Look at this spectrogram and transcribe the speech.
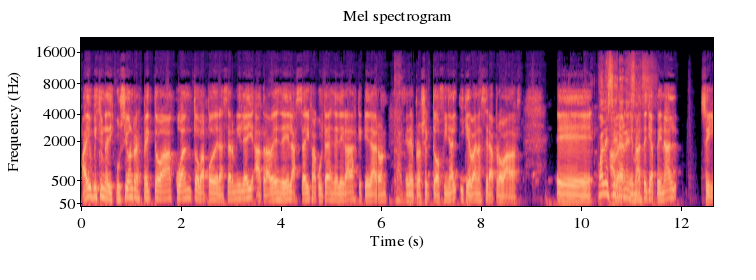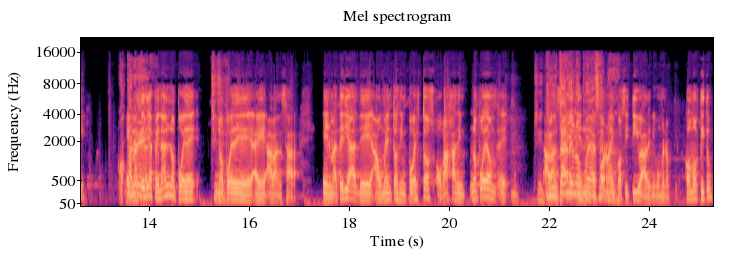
Ahí viste una discusión respecto a cuánto va a poder hacer mi ley a través de las seis facultades delegadas que quedaron Claro. en el proyecto final y que van a ser aprobadas. Eh, ¿Cuáles eran ver, En esas? materia penal, sí. ¿Cu- En era- materia penal no puede, Sí, no sí. puede eh, avanzar. En materia de aumentos de impuestos o bajas de no puede eh, Sí, avanzar tributario no en puede hacer reforma impositiva de ninguna manera. ¿Cómo, Titu?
